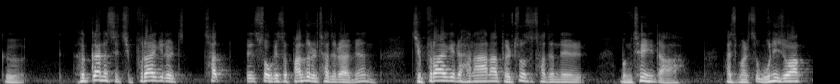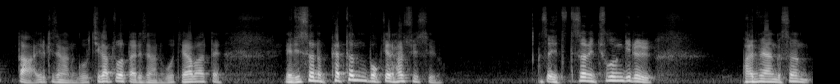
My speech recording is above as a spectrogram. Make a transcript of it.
그 흙간에서 지푸라기를 찾, 속에서 바늘을 찾으려면 지푸라기를 하나하나 덜쳐서 찾아낼 멍청이다. 다시 말해서 운이 좋았다. 이렇게 생각하는 거고, 지갑 좋았다. 이렇게 생각하는 거고, 제가 봤을 때 에디슨은 패턴 복제를 할 수 있어요. 그래서 에디슨이 축원기를 발명한 것은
